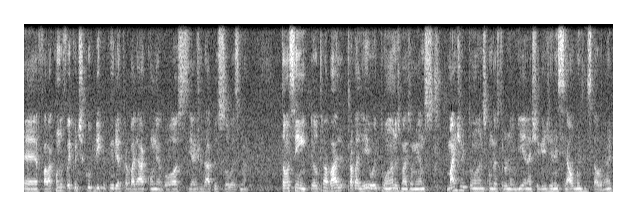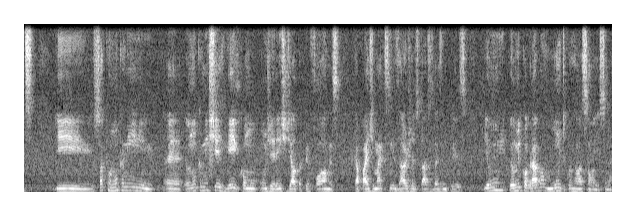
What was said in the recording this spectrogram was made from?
É, falar quando foi que eu descobri que eu queria trabalhar com negócios e ajudar pessoas, né? Então, assim, eu trabalho, trabalhei oito anos, mais ou menos, mais de oito anos com gastronomia, né? Cheguei a gerenciar alguns restaurantes e só que eu nunca me, é, eu nunca me enxerguei como um gerente de alta performance capaz de maximizar os resultados das empresas. E eu, eu me cobrava muito com relação a isso, né?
